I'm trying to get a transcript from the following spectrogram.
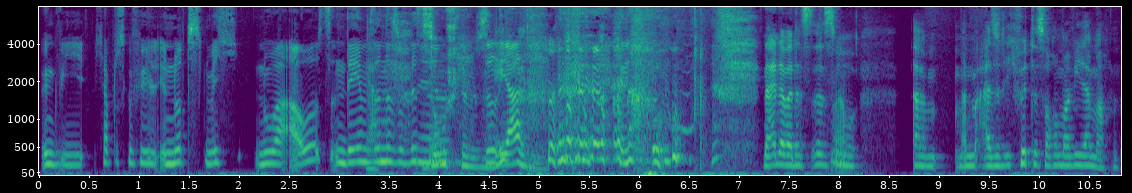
irgendwie, ich habe das Gefühl, ihr nutzt mich nur aus, in dem ja, Sinne so ein bisschen. So schlimm ist so, Ja, genau. Nein, aber das ist so, ja. ähm, man, also ich würde das auch immer wieder machen.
